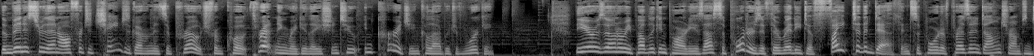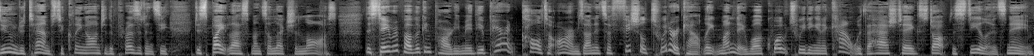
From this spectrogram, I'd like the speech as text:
The minister then offered to change the government's approach from quote, threatening regulation to encouraging collaborative working. The Arizona Republican Party has asked supporters if they're ready to fight to the death in support of President Donald Trump's doomed attempts to cling on to the presidency despite last month's election loss. The state Republican Party made the apparent call to arms on its official Twitter account late Monday while quote tweeting an account with the hashtag Stop the Steal in its name.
